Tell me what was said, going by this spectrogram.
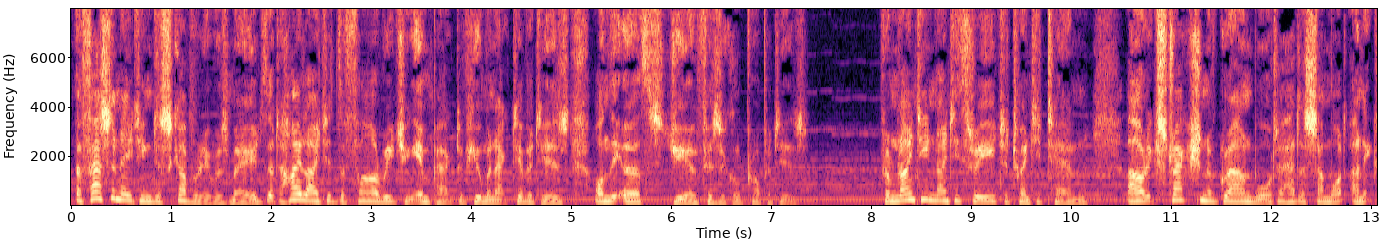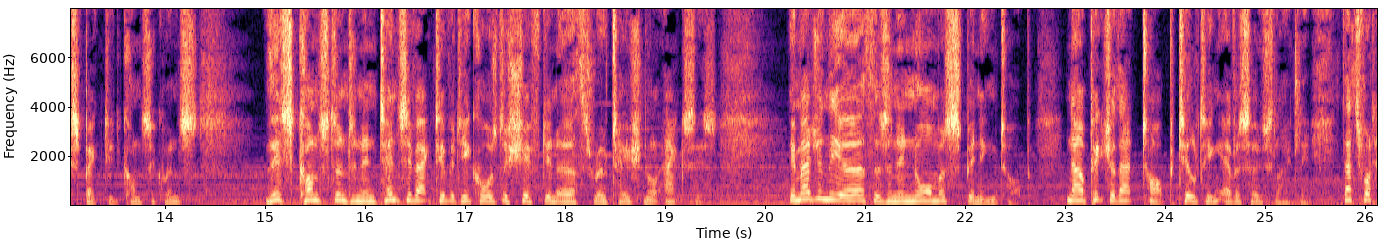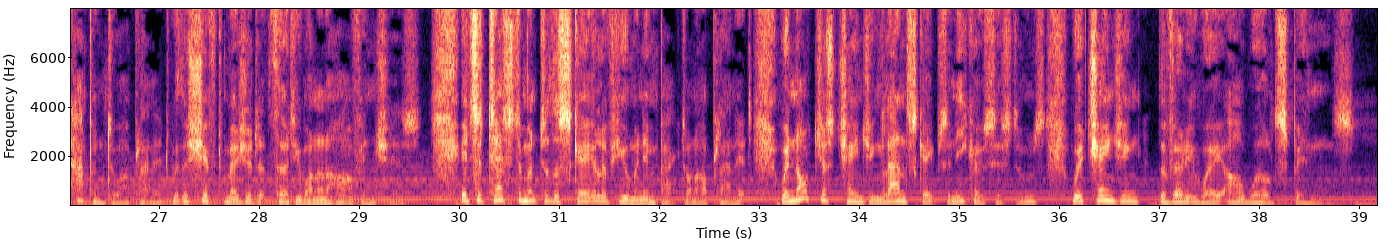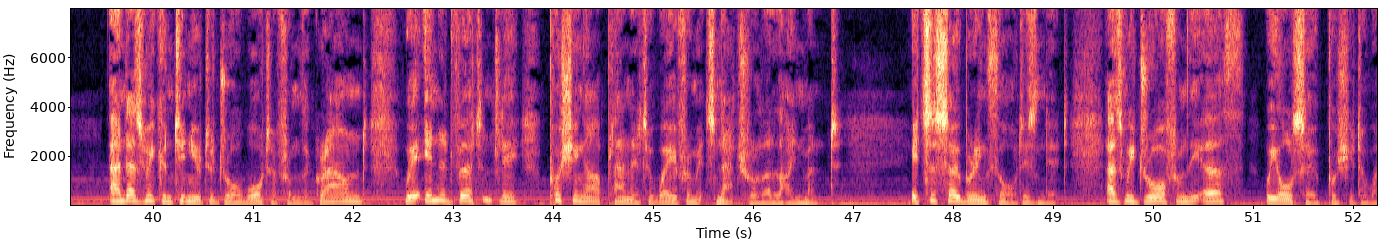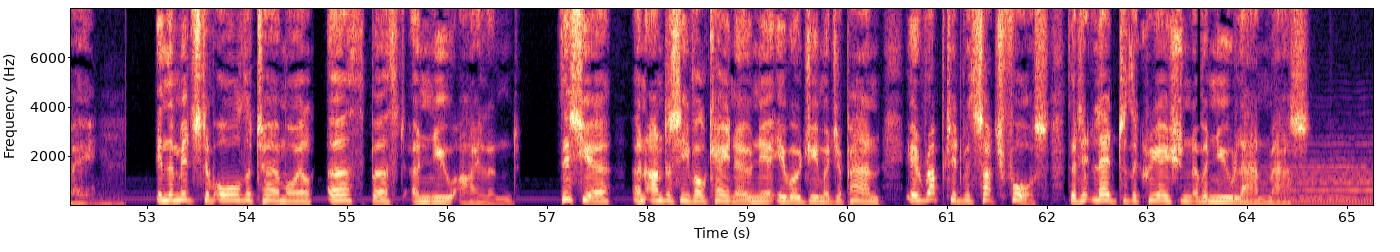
A fascinating discovery was made that highlighted the far-reaching impact of human activities on the Earth's geophysical properties. From 1993 to 2010, our extraction of groundwater had a somewhat unexpected consequence. This constant and intensive activity caused a shift in Earth's rotational axis. Imagine the Earth as an enormous spinning top, now picture that top tilting ever so slightly. That's what happened to our planet with a shift measured at 31 and a half inches. It's a testament to the scale of human impact on our planet. We're not just changing landscapes and ecosystems, we're changing the very way our world spins. And as we continue to draw water from the ground, we're inadvertently pushing our planet away from its natural alignment. It's a sobering thought, isn't it? As we draw from the earth, we also push it away. In the midst of all the turmoil, Earth birthed a new island. This year, an undersea volcano near Iwo Jima, Japan, erupted with such force that it led to the creation of a new landmass.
